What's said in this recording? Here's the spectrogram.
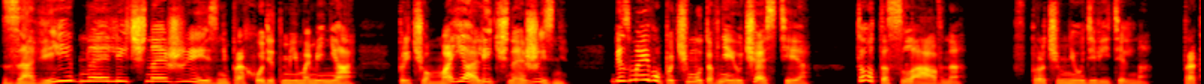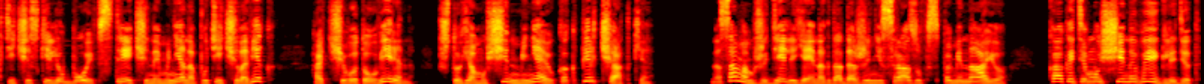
Завидная личная жизнь проходит мимо меня, причем моя личная жизнь, без моего почему-то в ней участия. То-то славно. Впрочем, неудивительно. Практически любой встреченный мне на пути человек от чего-то уверен, что я мужчин меняю как перчатки. На самом же деле я иногда даже не сразу вспоминаю, как эти мужчины выглядят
